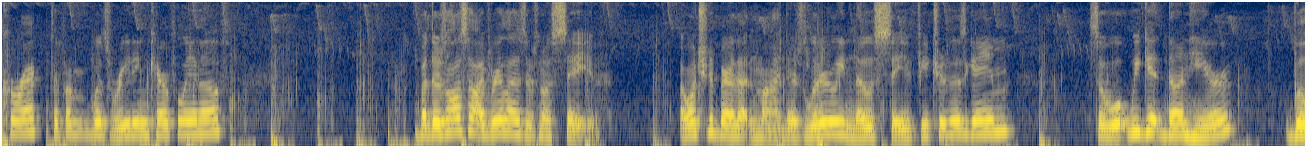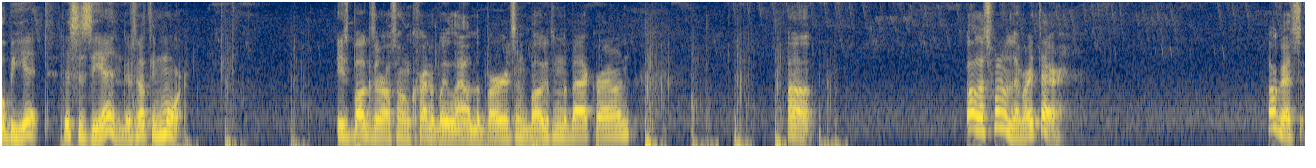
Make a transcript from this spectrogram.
correct, if I was reading carefully enough. But there's also, I've realized there's no save. I want you to bear that in mind. There's literally no save feature this game. So what we get done here will be it. This is the end. There's nothing more. These bugs are also incredibly loud. The birds and bugs in the background. Uh. Oh, that's one of them right there. Okay, so,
